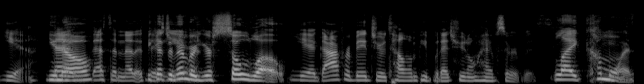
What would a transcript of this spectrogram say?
yeah, you that- know? that's another thing. because remember, yeah. you're so low. yeah, God forbid you're telling people that you don't have service. Like, come on.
